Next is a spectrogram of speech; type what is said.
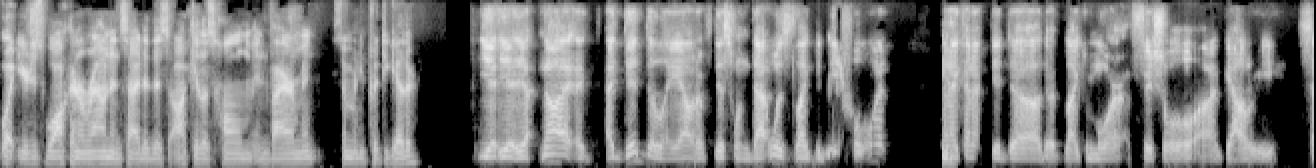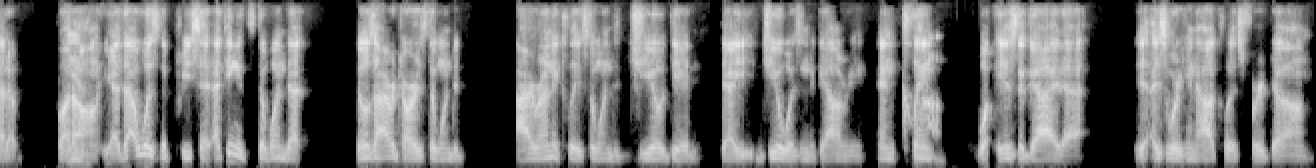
what you're just walking around inside of this Oculus Home environment somebody put together. Yeah, yeah, yeah. No, I I did the layout of this one. That was like the default one, and I kind of did uh, the like more official uh, gallery setup. But yeah. Uh, yeah, that was the preset. I think it's the one that those avatars, the one that ironically is the one that Geo did. That Geo was in the gallery, and Clint oh. what is the guy that is working at Oculus for the um,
